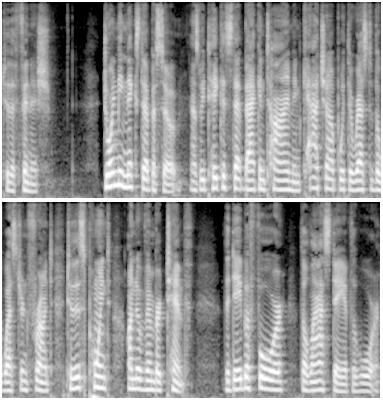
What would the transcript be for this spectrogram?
to the finish. Join me next episode as we take a step back in time and catch up with the rest of the Western Front to this point on November 10th, the day before the last day of the war.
